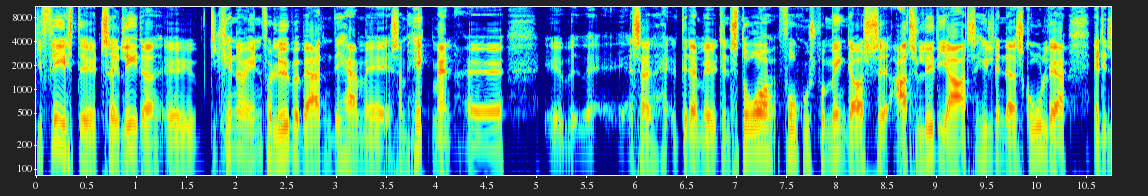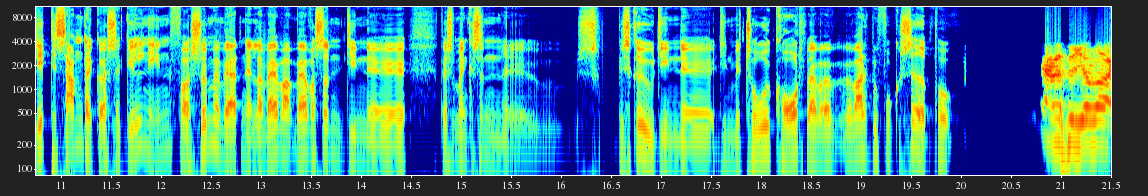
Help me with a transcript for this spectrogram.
de fleste triatleter, øh, de kender jo inden for løbeverdenen det her med, som hækmand, øh, øh, altså det der med den store fokus på mængde, også uh, artillery art, hele den der skole der. Er det lidt det samme, der gør sig gældende inden for svømmeverdenen, eller hvad var, hvad var sådan din, øh, hvis man kan sådan øh, beskrive din, øh, din metode kort, hvad, hvad, hvad var det, du fokuserede på? Ja, altså, jeg var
